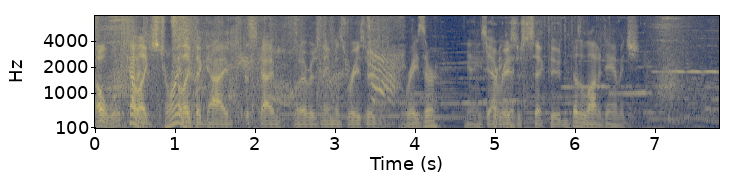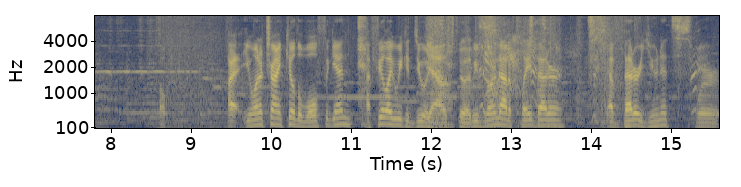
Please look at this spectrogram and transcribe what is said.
Oh, we're kind of like, destroying. I like the guy, this guy, whatever his name is, Razor. razor. Yeah, he's yeah, pretty Razor's good. sick, dude. Does a lot of damage. Oh. All right, you want to try and kill the wolf again? I feel like we could do it. Yeah, now. let's do it. We've learned how to play better. Have better units. We're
